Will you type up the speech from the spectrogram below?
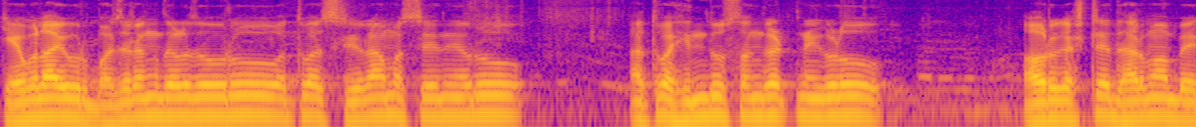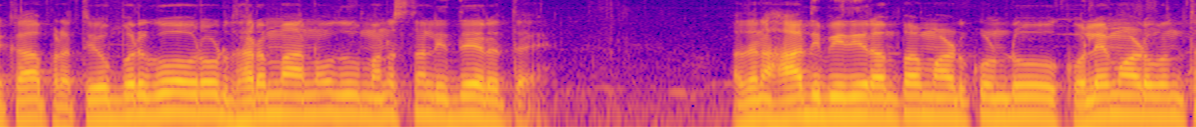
ಕೇವಲ ಇವರು ಬಜರಂಗದಳದವರು ಅಥವಾ ಶ್ರೀರಾಮ ಸೇನೆಯವರು ಅಥವಾ ಹಿಂದೂ ಸಂಘಟನೆಗಳು ಅವ್ರಿಗಷ್ಟೇ ಧರ್ಮ ಬೇಕಾ? ಪ್ರತಿಯೊಬ್ಬರಿಗೂ ಅವ್ರವ್ರ ಧರ್ಮ ಅನ್ನೋದು ಮನಸ್ಸಿನಲ್ಲಿ ಇದ್ದೇ ಇರುತ್ತೆ. ಅದನ್ನು ಹಾದಿ ಬೀದಿ ರಂಪ ಮಾಡಿಕೊಂಡು ಕೊಲೆ ಮಾಡುವಂಥ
